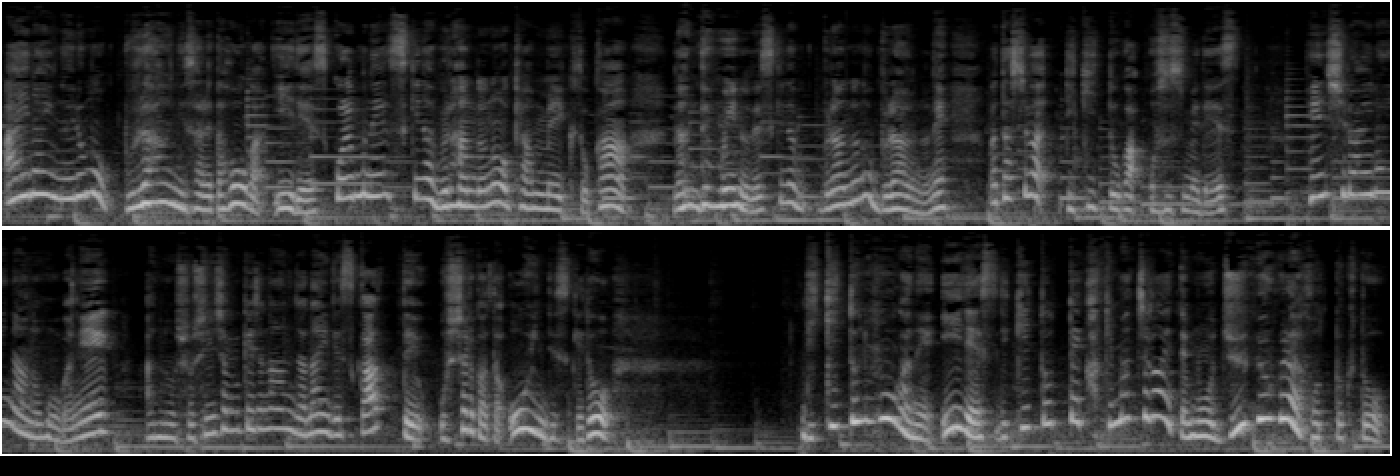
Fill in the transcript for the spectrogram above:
アイラインの色もブラウンにされた方がいいです。これもね、好きなブランドのキャンメイクとか、何でもいいので、好きなブランドのブラウンのね、私はリキッドがおすすめです。ペンシルアイライナーの方がね、あの、初心者向けなんじゃないですかっておっしゃる方多いんですけど、リキッドの方がね、いいです。リキッドって書き間違えても10秒ぐらいほっとくと、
